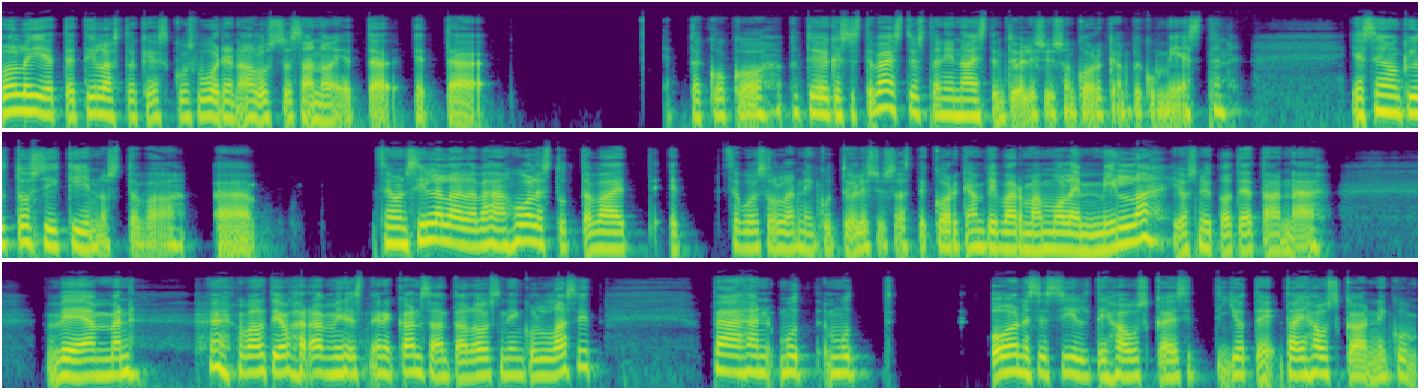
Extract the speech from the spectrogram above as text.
oli, että tilastokeskus vuoden alussa sanoi, että, että että koko työikäisestä väestöstä niin naisten työllisyys on korkeampi kuin miesten. Ja se on kyllä tosi kiinnostavaa. Se on sillä lailla vähän huolestuttavaa, että, että se voisi olla niin kuin työllisyysaste korkeampi varmaan molemmilla, jos nyt otetaan nämä VMn valtiovarainministerin kansantalous niin kuin lasit päähän, mutta mut on se silti hauska ja sit joten, tai hauskaa, niin kuin,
